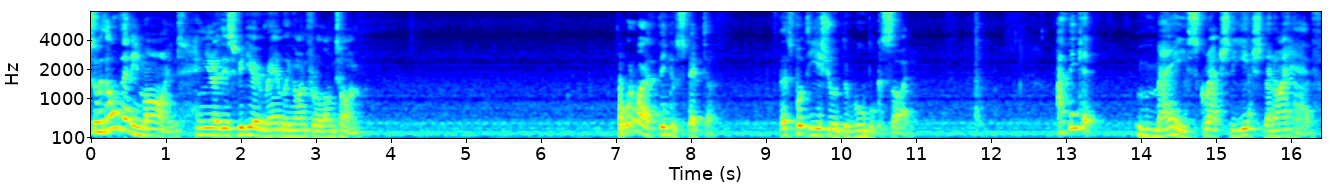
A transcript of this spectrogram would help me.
So with all that in mind, and you know this video rambling on for a long time, what do I think of Spectre? Let's put the issue of the rulebook aside. I think it may scratch the itch that I have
